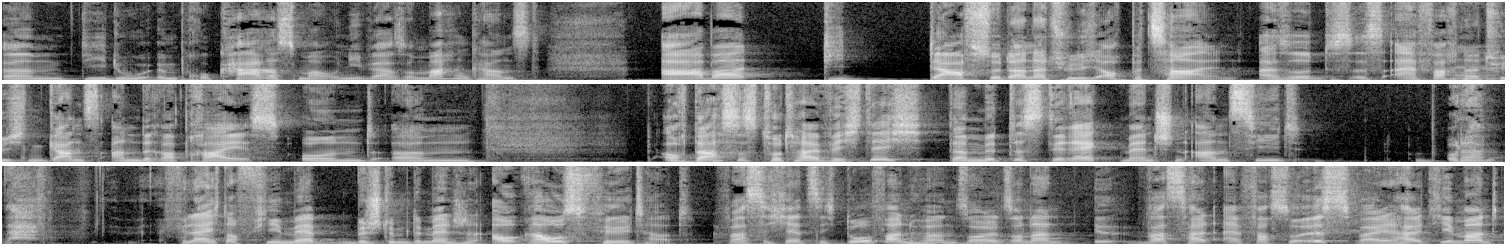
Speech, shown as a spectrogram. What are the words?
ähm, die du im Pro-Charisma-Universum machen kannst aber die darfst du dann natürlich auch bezahlen. Also das ist einfach ja. natürlich ein ganz anderer Preis. Und ähm, auch das ist total wichtig, damit es direkt Menschen anzieht oder vielleicht auch viel mehr bestimmte Menschen rausfiltert. Was sich jetzt nicht doof anhören soll, sondern äh, was halt einfach so ist, weil halt jemand,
